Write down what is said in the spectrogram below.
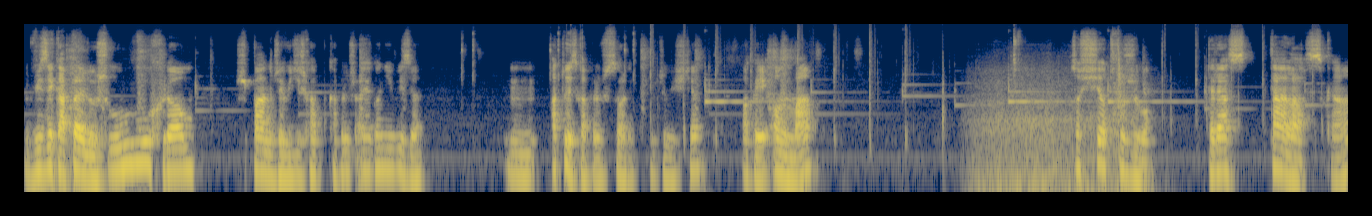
Widzę kapelusz. Uuu, chrom. Szpan, że widzisz kap- kapelusz, a ja go nie widzę. Mm, a tu jest kapelusz, sorry, oczywiście. Okej, on ma. Coś się otworzyło. Teraz ta laska.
